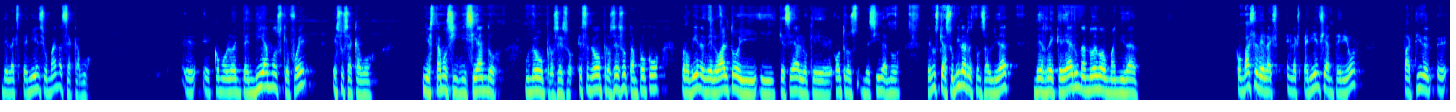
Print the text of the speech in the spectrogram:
de la experiencia humana se acabó. Eh, como lo entendíamos que fue, eso se acabó. Y estamos iniciando un nuevo proceso. Ese nuevo proceso tampoco proviene de lo alto y, que sea lo que otros decidan. ¿no? Tenemos que asumir la responsabilidad de recrear una nueva humanidad con base de la, en la experiencia anterior, partir eh,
